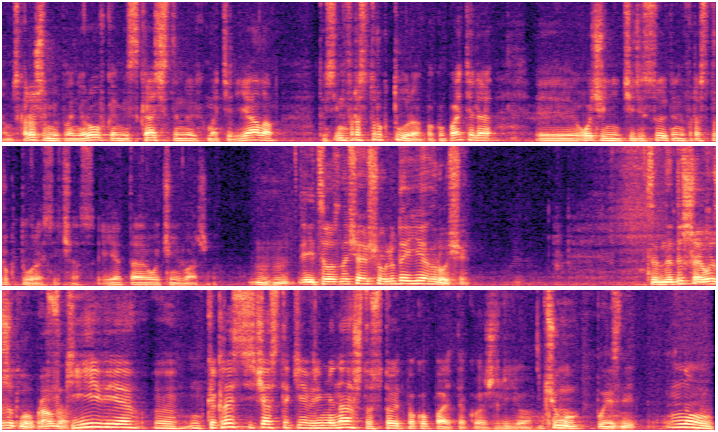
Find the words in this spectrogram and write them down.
там, с хорошими планировками, с качественных материалов, то есть инфраструктура покупателя э, очень интересует инфраструктура сейчас, и это очень важно. Угу. І це означає, що у людей є гроші. Це не дешеве житло, правда? В Киеве э, как раз сейчас такие времена, что стоит покупать такое жилье. Чому? Поясніть. Ну,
